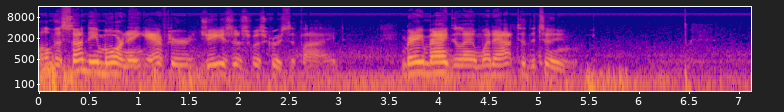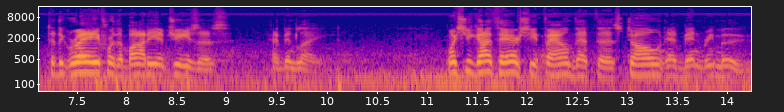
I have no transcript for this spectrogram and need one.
On the Sunday morning after Jesus was crucified, Mary Magdalene went out to the tomb, to the grave where the body of Jesus had been laid. When she got there, she found that the stone had been removed.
